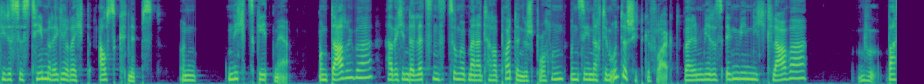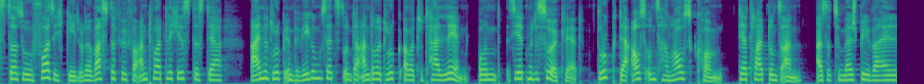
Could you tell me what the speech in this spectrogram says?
die das System regelrecht ausknipst und nichts geht mehr. Und darüber habe ich in der letzten Sitzung mit meiner Therapeutin gesprochen und sie nach dem Unterschied gefragt, weil mir das irgendwie nicht klar war, was da so vor sich geht oder was dafür verantwortlich ist, dass der eine Druck in Bewegung setzt und der andere Druck aber total lähmt. Und sie hat mir das so erklärt. Druck, der aus uns herauskommt, der treibt uns an. Also zum Beispiel, weil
